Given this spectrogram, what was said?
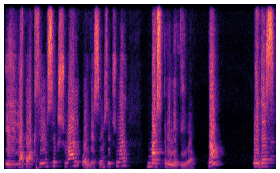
la atracción sexual o el deseo sexual más primitivo, ¿no? Entonces,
